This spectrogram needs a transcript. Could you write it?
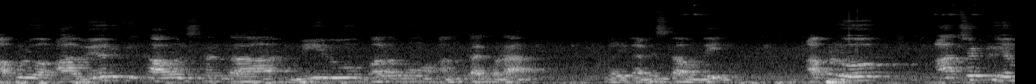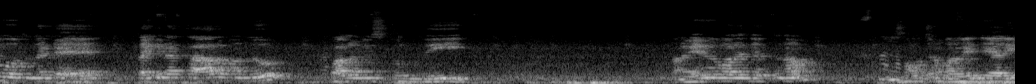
అప్పుడు ఆ వేరుకి కావలసినంత నీరు బలము అంతా కూడా మరి లభిస్తూ ఉంది. అప్పుడు ఆ చెట్టు ఏమవుతుందంటే తగిన కాలమందు ఫలమిస్తుంది. మనం ఏమి ఇవ్వాలని చెప్తున్నాం? ఈ సంవత్సరం మనం ఏం చేయాలి?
